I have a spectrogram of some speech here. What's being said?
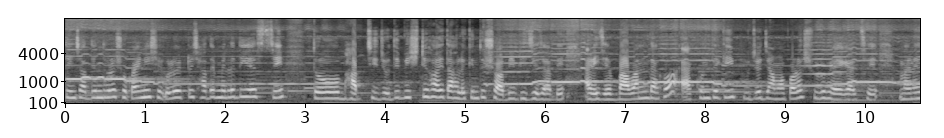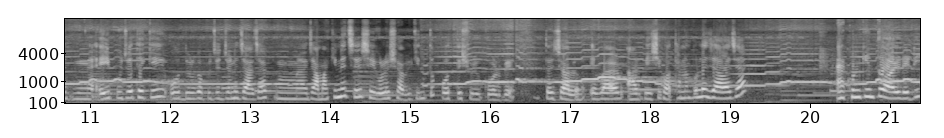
তিন চার দিন ধরে শুকায়নি, সেগুলো একটু ছাদে মেলে দিয়ে এসেছি। তো ভাবছি যদি বৃষ্টি হয়, তাহলে কিন্তু সবই ভিজে যাবে। আর এই যে বাবান, দেখো, এখন থেকেই পুজোর জামা পরা শুরু হয়ে গেছে। মানে এই পুজো থেকেই ও দুর্গা পুজোর জন্য যা যা জামা কিনেছে, সেগুলো সবই কিন্তু পরতে শুরু করবে। তো চলো, এবার আর বেশি কথা না বলে যাওয়া যাক। এখন কিন্তু অলরেডি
